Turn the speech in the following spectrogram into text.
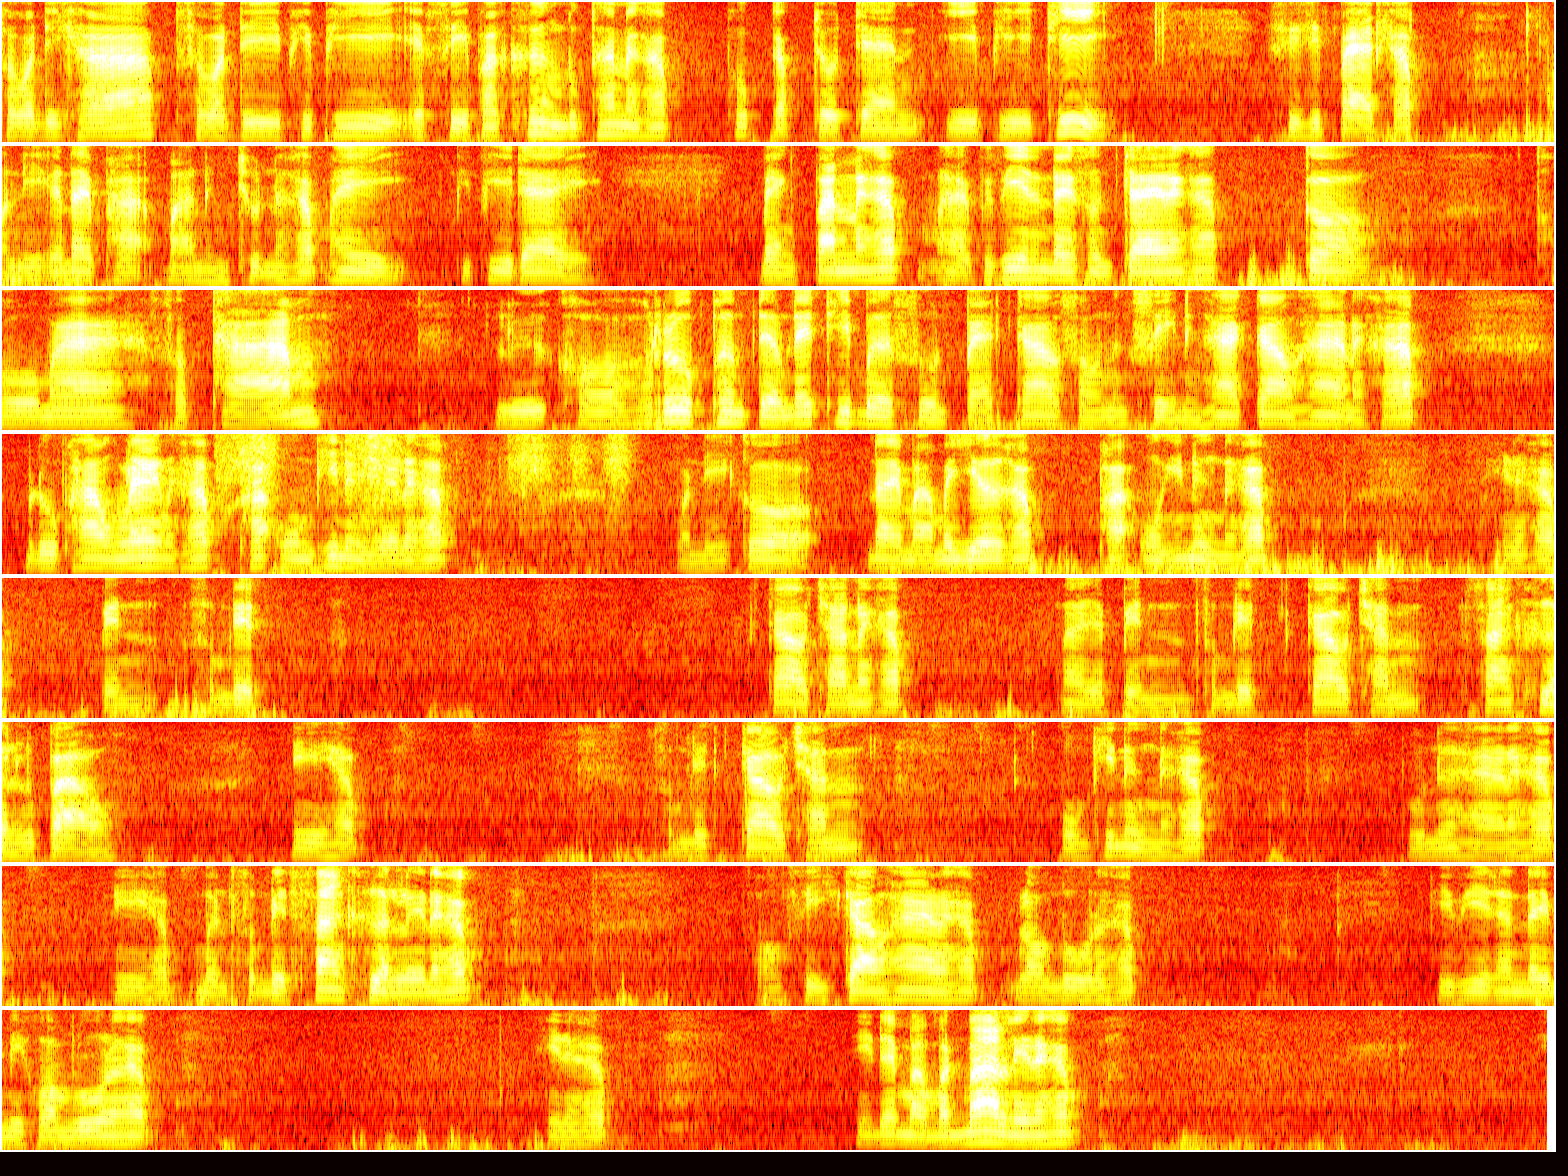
สวัสดีครับ สวัสดีพี่พี่ๆ FC พระเครื่องทุกท่านนะครับ พบกับโจแจน EP ที่ 48 ครับ วันนี้ก็ได้พระมาหนึ่งชุดนะครับ ให้พี่พี่ได้แบ่งปันนะครับ หากพี่พี่ท่านใดสนใจนะครับ ก็โทรมาสอบถาม หรือขอรูปเพิ่มเติมได้ที่เบอร์ 0892141595 นะครับ มาดูพระองค์แรกนะครับ พระองค์ที่หนึ่งเลยนะครับ วันนี้ก็ ได้มาไม่เยอะครับ พระองค์ที่หนึ่งนะครับ นี่นะครับเป็นสมเด็จเก้าชั้นนะครับ น่าจะเป็นสมเด็จเก้าชั้นสร้างเขื่อนหรือเปล่า นี่ครับ สมเด็จเก้าชั้น องค์ที่หนึ่งนะครับ ดูเนื้อหานะครับ นี่ครับเหมือนสมเด็จสร้างเขื่อนเลยนะครับสองสี่เก้าห้านะครับ ลองดูนะครับ พี่ๆท่านใดมีความรู้นะครับ นี่นะครับ นี่ได้มาบ้านๆเลยนะครับ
